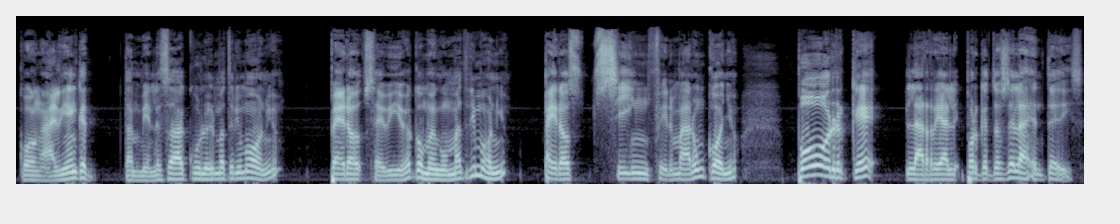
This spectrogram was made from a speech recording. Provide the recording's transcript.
con alguien que también les da culo el matrimonio, pero se vive como en un matrimonio, pero sin firmar un coño, porque la real, porque entonces la gente dice,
